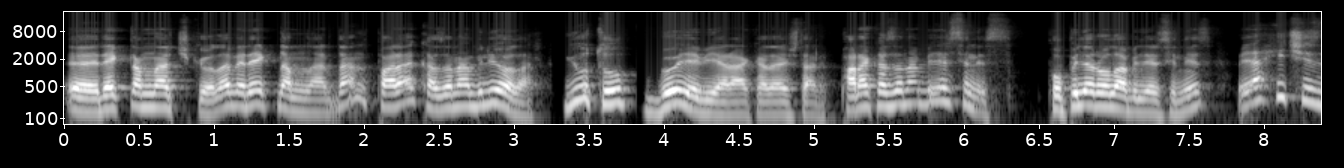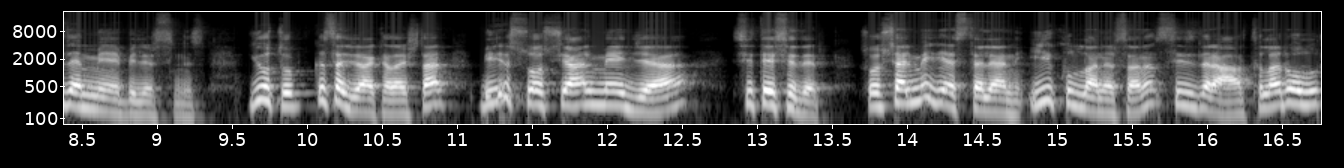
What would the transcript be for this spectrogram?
e, reklamlar çıkıyorlar ve reklamlardan para kazanabiliyorlar. YouTube böyle bir yer arkadaşlar. Para kazanabilirsiniz popüler olabilirsiniz veya hiç izlenmeyebilirsiniz. YouTube kısaca arkadaşlar bir sosyal medya sitesidir. Sosyal medya sitelerini iyi kullanırsanız sizlere artıları olur.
